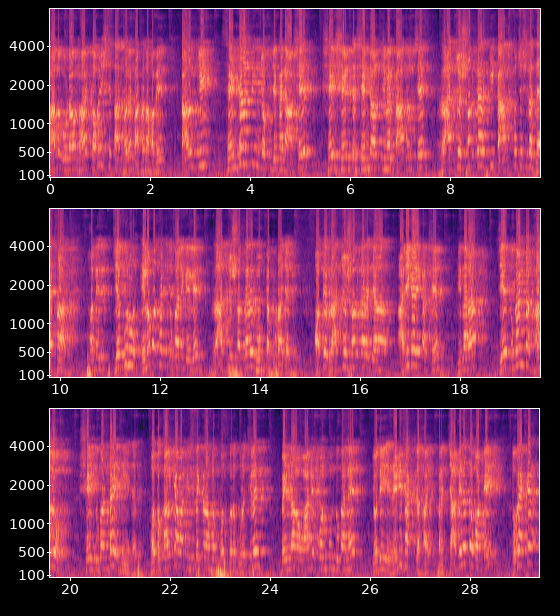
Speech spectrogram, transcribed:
ভালো গোডাউন হয়, তবেই সে তার ঘরে পাঠানো হবে। কারণ কি? সেন্ট্রাল টিম যখন যেখানে আসে, সেই সেন্ট্রাল টিমের কাজ হচ্ছে রাজ্য সরকার কি কাজ করছে সেটা দেখার। ফলে যে কোনো এলোপাথারি দোকানে গেলে রাজ্য সরকারের মুখটা পড়া যাবে। অতএব রাজ্য সরকারের যারা আধিকারিক আছেন, তিনারা যে দোকানটা ভালো, সেই দোকানটাই নিয়ে যাবে। গতকালকে আমার ইন্সপেক্টর আমাকে ফোন করে বলেছিলেন বেলডা ওয়ানে কোন কোন দোকানে যদি রেডি থাকতে হয় মানে যাবে না তো বটেই, তবে একটা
